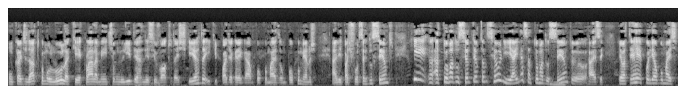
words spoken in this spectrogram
um candidato como Lula, que é claramente um líder nesse voto da esquerda e que pode agregar um pouco mais ou um pouco menos ali para as forças do centro, e a turma do centro tentando se reunir. Aí nessa turma do centro, Heisen, eu até recolhi algumas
